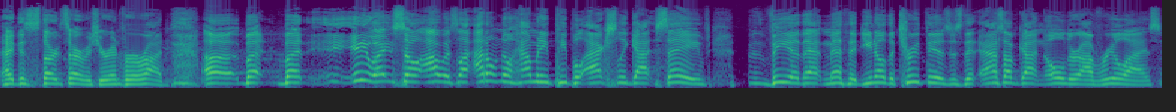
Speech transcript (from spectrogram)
hey, this is third service. You're in for a ride. Uh, but but anyway, so I was like, I don't know how many people actually got saved via that method. You know, the truth is, is that as I've gotten older, I've realized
